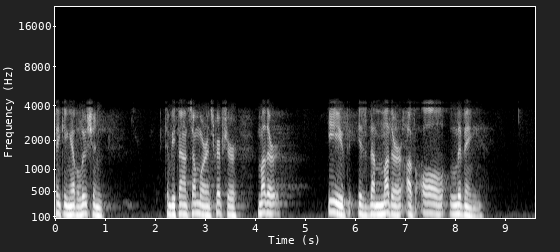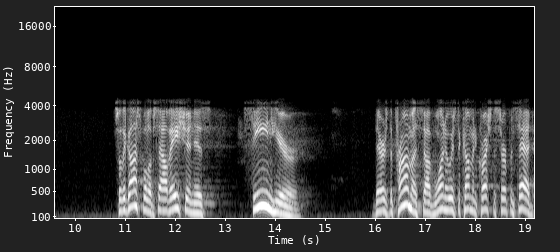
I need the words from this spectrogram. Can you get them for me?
thinking evolution can be found somewhere in Scripture, Mother Eve is the mother of all living. So the gospel of salvation is seen here there's the promise of one who is to come and crush the serpent's head.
